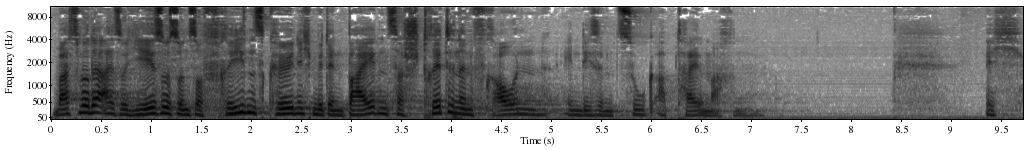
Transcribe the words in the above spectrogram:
Was würde also Jesus, unser Friedenskönig, mit den beiden zerstrittenen Frauen in diesem Zugabteil machen? Ich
